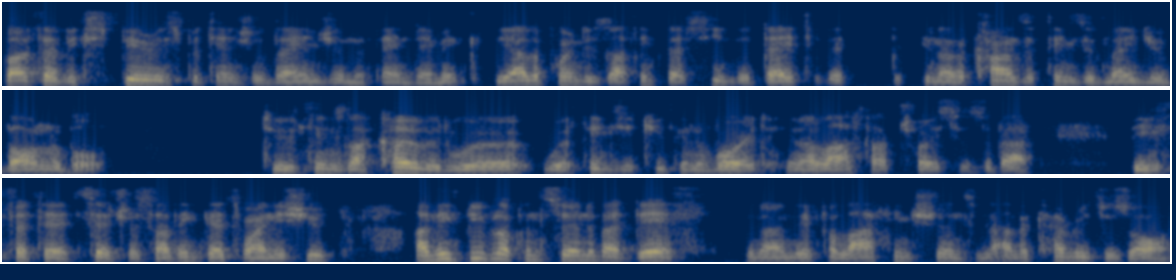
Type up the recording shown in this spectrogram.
both have experienced potential danger in the pandemic. The other point is I think they've seen the data that you know the kinds of things that made you vulnerable to things like COVID were were things that you can avoid. You know, lifestyle choices about being fitter, etc. So I think that's one issue. I think people are concerned about death, you know, and therefore life insurance and other coverages are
